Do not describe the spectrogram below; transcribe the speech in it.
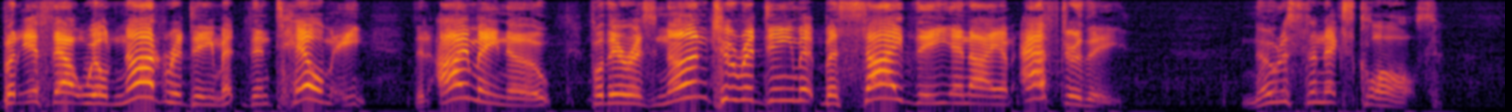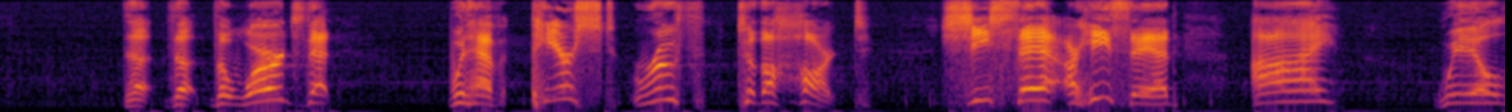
But if thou wilt not redeem it, then tell me that I may know, for there is none to redeem it beside thee, and I am after thee. Notice the next clause. The, the, the words that would have pierced Ruth to the heart. She said, or he said, I will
